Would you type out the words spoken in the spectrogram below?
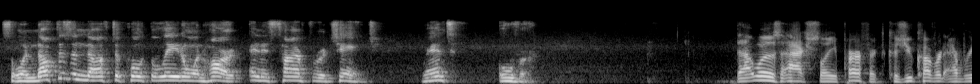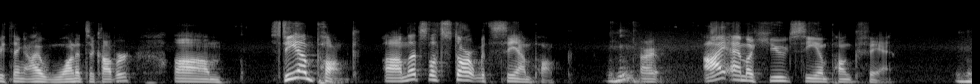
So enough is enough to quote the late Owen Hart, and it's time for a change. Rant over. That was actually perfect because you covered everything I wanted to cover. Um, CM Punk. Um, let's let's start with CM Punk. Mm-hmm. All right, I am a huge CM Punk fan. Mm-hmm.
